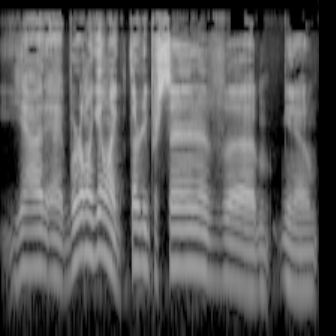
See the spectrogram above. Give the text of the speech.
yeah, we're only getting like thirty percent of, um, you know,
